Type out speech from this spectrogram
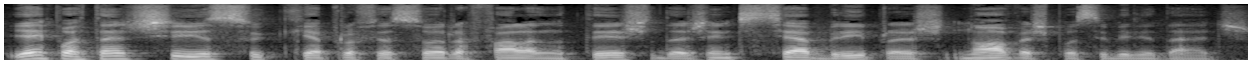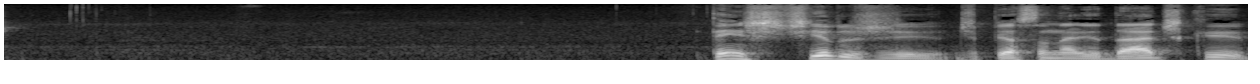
E é importante isso que a professora fala no texto, da gente se abrir para as novas possibilidades. Tem estilos de, de personalidade que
